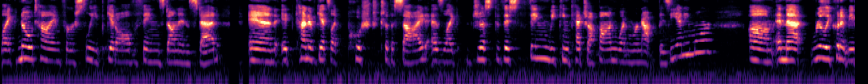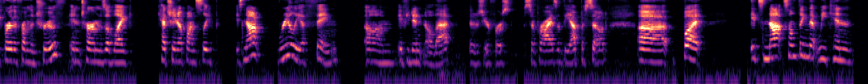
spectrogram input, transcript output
Like, no time for sleep. Get all the things done instead. And it kind of gets like pushed to the side as like just this thing we can catch up on when we're not busy anymore. Um, and that really couldn't be further from the truth in terms of like catching up on sleep is not really a thing. Um, if you didn't know that, there's your first surprise of the episode. Uh, but it's not something that we can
